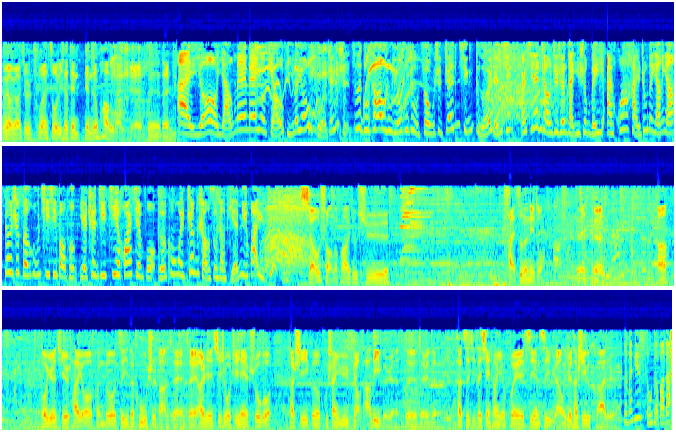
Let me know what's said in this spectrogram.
没有没有，就是突然做了一下电电灯泡的感觉，对对对。哎呦，杨妹妹又调皮了哟，果真是自古套路留不住，总是真情得人心。而现场置身在一生唯一爱花海中的杨洋，更是粉红气息爆棚，也趁机借花献佛，隔空为郑爽送上甜蜜花语祝福呢。小爽的话就是彩色的那种，对对。啊？我觉得其实他有很多自己的故事吧，对对，而且其实我之前也说过，他是一个不善于表达的一个人，对对对，他自己在现场也会自言自语啊，我觉得他是一个可爱的人。老半天综合报道。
